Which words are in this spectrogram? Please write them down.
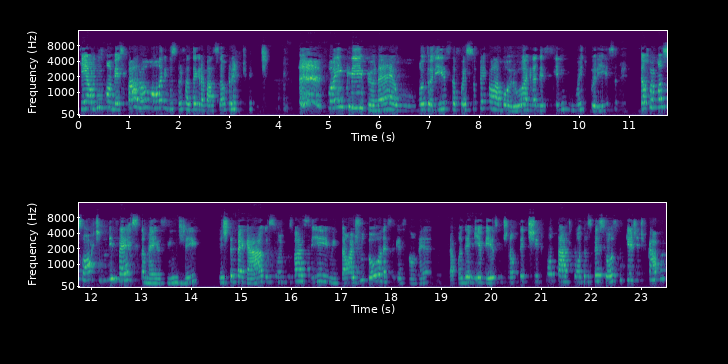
que em alguns momentos parou o ônibus para fazer gravação para gente. Foi incrível, né? O motorista foi super colaborou, agradeci ele muito por isso. Então foi uma sorte do universo também, assim, de a gente ter pegado esse ônibus vazio, então ajudou nessa questão, né, da pandemia mesmo, de não ter tido contato com outras pessoas, porque a gente ficava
